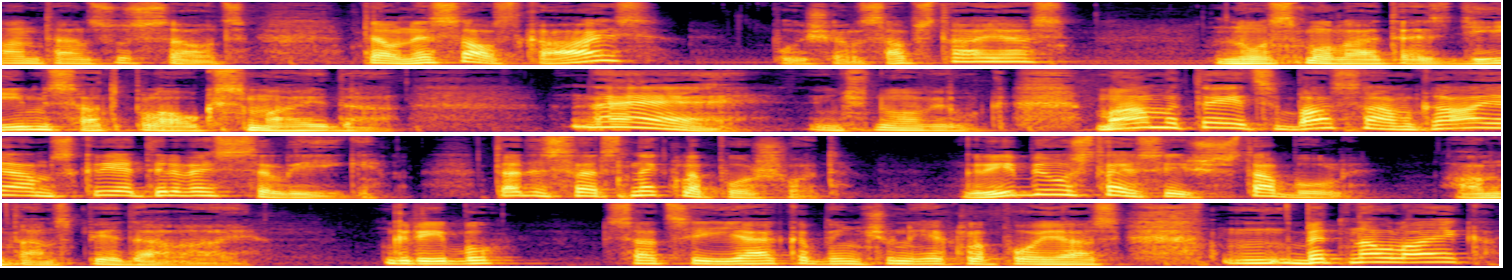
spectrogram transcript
Antāns uzsauc: Tev nesalst kājas? Puišels apstājās, nosmolētais ģīmis atplauks smaidā. Nē, viņš novilka. Māma teica, basām kājām skriet ir veselīgi. Tad es vairs neklepošot. Gribi uztaisīšu stabuli? Antāns piedāvāja. Gribu, sacīja Jēkabiņš un ieklapojās, bet nav laika,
